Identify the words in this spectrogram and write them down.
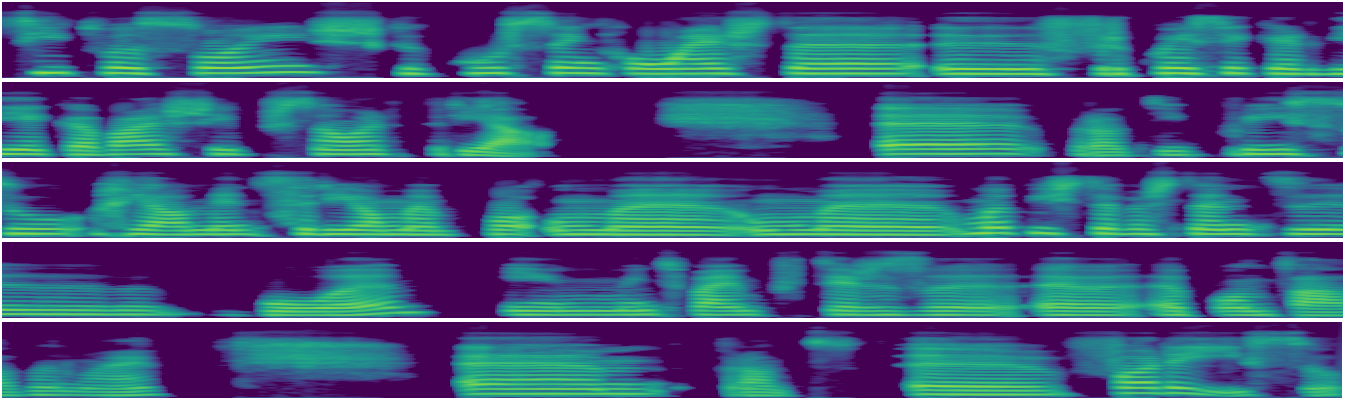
situações que cursem com esta uh, frequência cardíaca baixa e pressão arterial. Uh, pronto, e por isso realmente seria uma, uma, uma, uma pista bastante boa e muito bem por teres a, a, apontado, não é? Pronto, uh, fora isso,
